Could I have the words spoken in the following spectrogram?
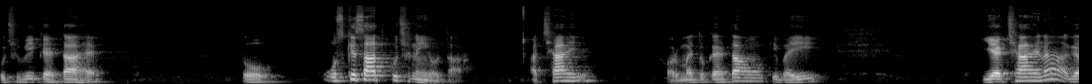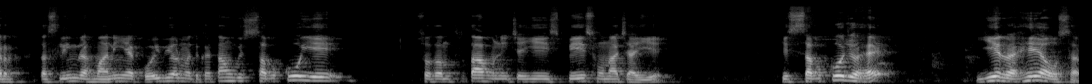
कुछ भी कहता है तो उसके साथ कुछ नहीं होता। अच्छा है ये। और मैं तो कहता हूँ कि भाई ये अच्छा है ना, अगर तस्लीम रहमानी या कोई भी, और मैं तो कहता हूँ कि सबको ये स्वतंत्रता होनी चाहिए, स्पेस होना चाहिए कि सबको जो है ये रहे अवसर,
